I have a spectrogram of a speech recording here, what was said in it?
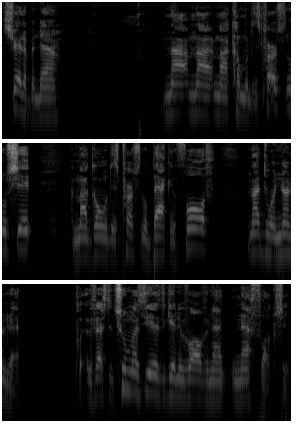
Straight up and down. I'm not. I'm not. I'm not coming with this personal shit. I'm not going this personal back and forth. I'm not doing none of that. Put, invested too much years to get involved in that in that fuck shit.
